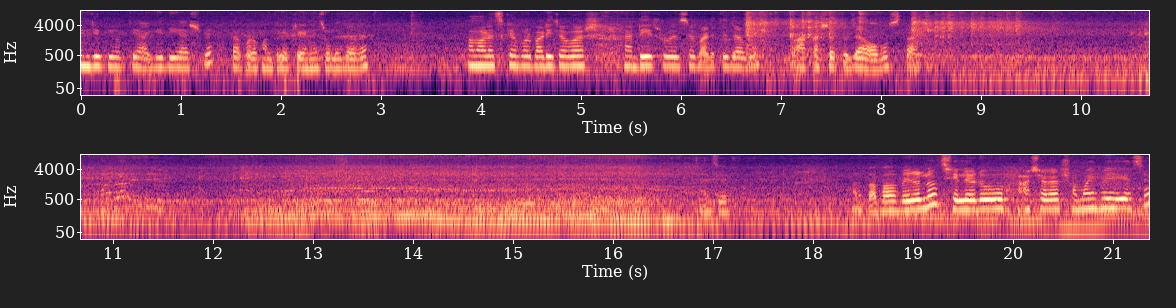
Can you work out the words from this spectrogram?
এনজিপি অব্দি আগিয়ে দিয়ে আসবে, তারপর ওখান থেকে ট্রেনে চলে যাবে। আমার আজকে আবার বাড়ি যাওয়ার ডেট রয়েছে, বাড়িতে যাব। তো আকাশে তো যা অবস্থা। বাবাও বেরোলো, ছেলেরও আসার আর সময় হয়ে গেছে।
